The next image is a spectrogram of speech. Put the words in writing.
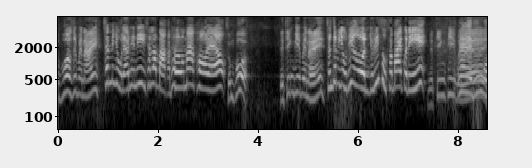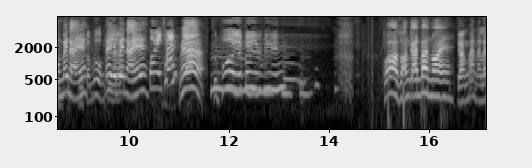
สมพู่จะไปไหน ฉันไม่อยู่แล้วที่นี่ ฉันลำบากกับเธอมามากพอแล้ว สมพู่จะทิ้งพี่ไปไหน ฉันจะไปอยู่ที่อื่น อยู่ที่สุขสบายกว่านี้ อย่าทิ้งพี่ไปแม่เลยทิ้งผมไปไหน อยู่กับลูกแม่จะไปไหน ปล่อยฉัน แม่ สมพู่อย่าไปอย่างนี้พ่อสอนการบ้านหน่อย กลางบ้านอะไร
